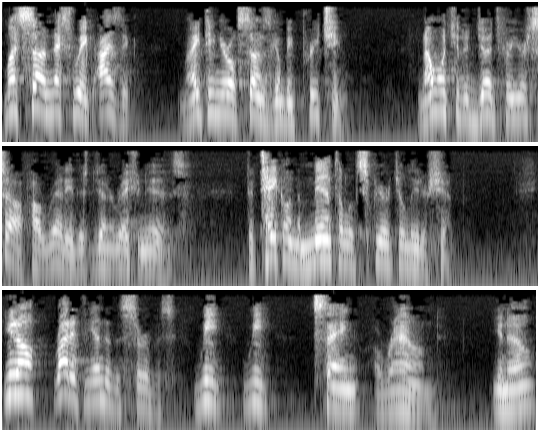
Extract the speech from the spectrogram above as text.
My son next week, Isaac, my 18 year old son is going to be preaching. And I want you to judge for yourself how ready this generation is to take on the mantle of spiritual leadership. You know, right at the end of the service, we, we sang around you know?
